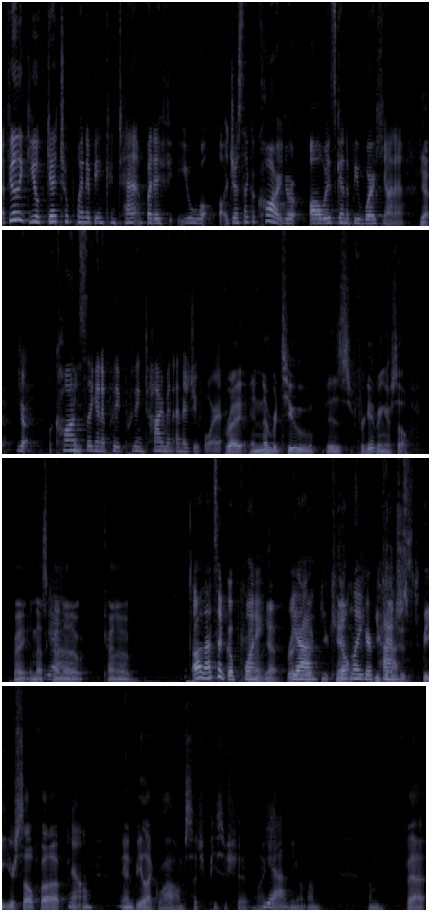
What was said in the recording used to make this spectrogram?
I feel like you'll get to a point of being content, but if you just like a car, you're always gonna be working on it. Yeah. You're constantly gonna be putting time and energy for it. Right. And number two is forgiving yourself, right? And that's kind of kind of Oh, that's a good point. yeah, right. Yeah. Like you can't Don't let your you past. can't just beat yourself up No. and be like, "Wow, I'm such a piece of shit." Like, Yeah. you know, I'm I'm fat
